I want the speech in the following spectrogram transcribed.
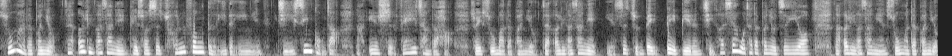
属马的朋友在二零二三年可以说是春风得意的一年，吉星拱照，那运势非常的好。所以属马的朋友在二零二三年也是准备被别人请喝下午茶的朋友之一哦。那二零二三年属马的朋友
